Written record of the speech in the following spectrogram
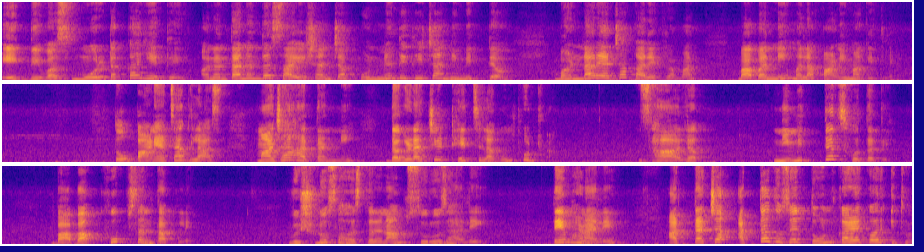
एक दिवस मोरटक्का येथे अनंतानंद साईशांच्या पुण्यतिथीच्या निमित्त भंडाऱ्याच्या कार्यक्रमात बाबांनी मला पाणी मागितले. तो पाण्याचा ग्लास माझ्या हातांनी दगडाची ठेच लागून फुटला. झालं. निमित्तच होतं ते. बाबा खूप संतापले. विष्णू सहस्त्रनाम सुरू झाले. ते म्हणाले आत्ताच्या आत्ता तुझे तोंड काळे कर इथून.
